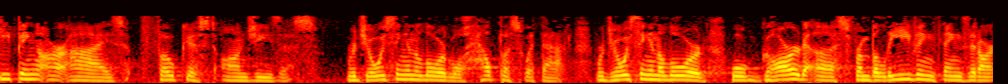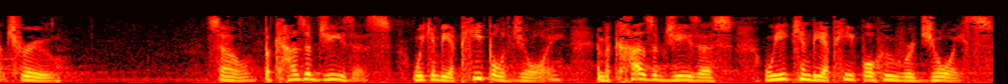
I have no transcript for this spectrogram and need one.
Keeping our eyes focused on Jesus. Rejoicing in the Lord will help us with that. Rejoicing in the Lord will guard us from believing things that aren't true. So, because of Jesus, we can be a people of joy. And because of Jesus, we can be a people who rejoice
